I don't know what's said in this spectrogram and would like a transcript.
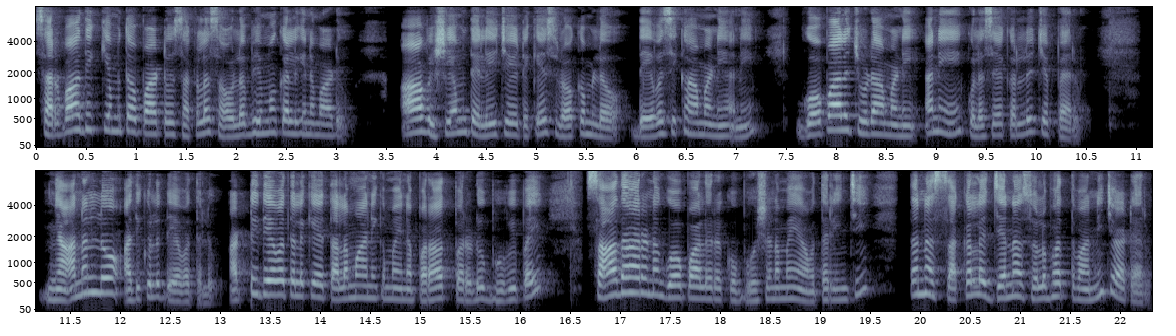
సర్వాధిక్యముతో పాటు సకల సౌలభ్యము కలిగినవాడు. ఆ విషయం తెలియచేయటకే శ్లోకంలో దేవశిఖామణి అని గోపాల చూడామణి అని కులశేఖరులు చెప్పారు. జ్ఞానంలో అధికులు దేవతలు. అట్టి దేవతలకే తలమానికమైన పరాత్పరుడు భూమిపై సాధారణ గోపాలులకు భూషణమై అవతరించి తన సకల జన సులభత్వాన్ని చాటారు.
